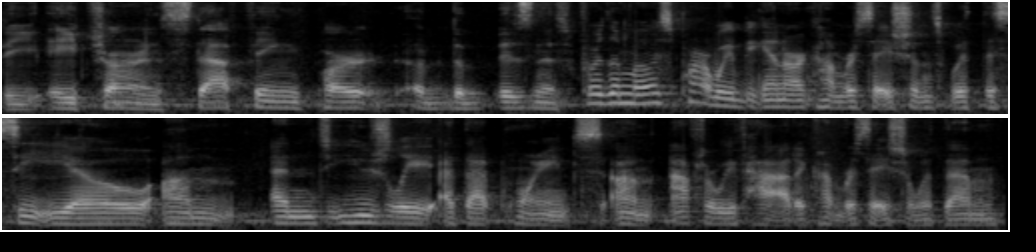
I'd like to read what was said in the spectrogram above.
the HR and staffing part of the business? For the most part, we begin our conversations with the CEO. Um, and usually at that point, um, after we've had a conversation with them,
